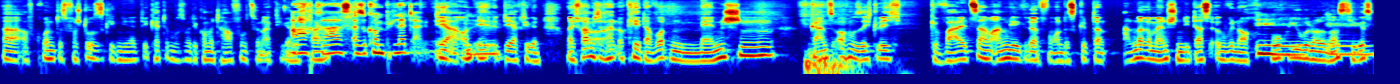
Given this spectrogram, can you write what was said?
Äh, aufgrund des Verstoßes gegen die Netiquette muss man die Kommentarfunktion aktivieren. Ach krass, also komplett aktivieren. Ja, und mhm. deaktivieren. Und ich frage mich dann halt, okay, da wurden Menschen ganz offensichtlich gewaltsam angegriffen und es gibt dann andere Menschen, die das irgendwie noch mm, hochjubeln oder sonstiges.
